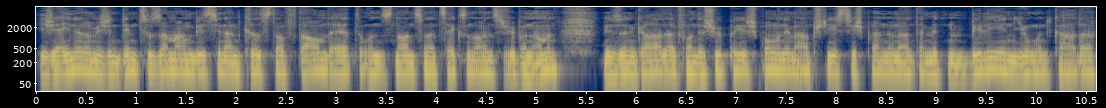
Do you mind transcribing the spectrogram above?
Ich erinnere mich in dem Zusammenhang ein bisschen an Christoph Daum, der hätte uns 1996 übernommen. Wir sind gerade von der Schippe gesprungen im Abstiegsgesprint und hat er mit einem Billy, einen jungen Kader,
